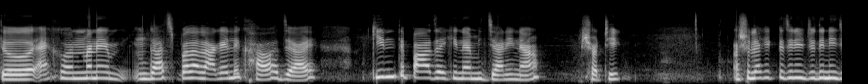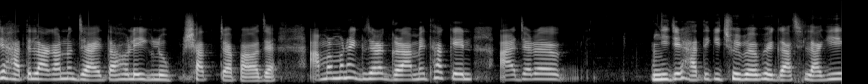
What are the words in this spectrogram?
তো এখন মানে গাছপালা লাগাইলে খাওয়া যায়, কিনতে পাওয়া যায় কিনা আমি জানি না সঠিক। আসলে এক একটা জিনিস যদি নিজে হাতে লাগানো যায় তাহলে এইগুলো স্বাদটা পাওয়া যায়। আমার মনে হয় যারা গ্রামে থাকেন আর যারা নিজের হাতে কিছু এইভাবে গাছ লাগিয়ে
